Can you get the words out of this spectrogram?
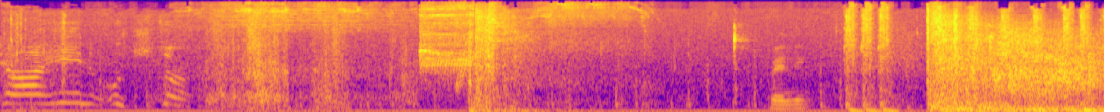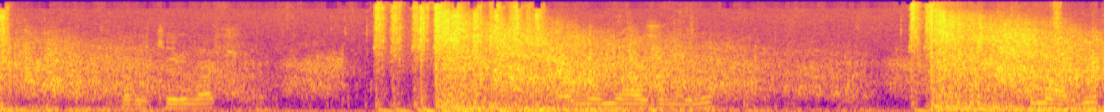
Şahin uçtu. Benim operatörü var. Benden lazım bunu. Kim aldı?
